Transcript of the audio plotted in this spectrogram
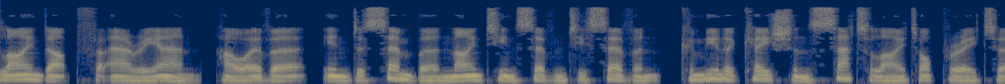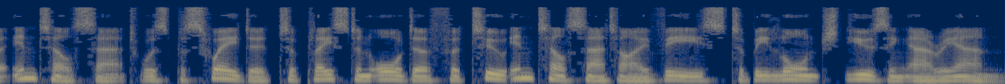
lined up for Ariane, however, in December 1977, communications satellite operator Intelsat was persuaded to place an order for two Intelsat IVs to be launched using Ariane.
